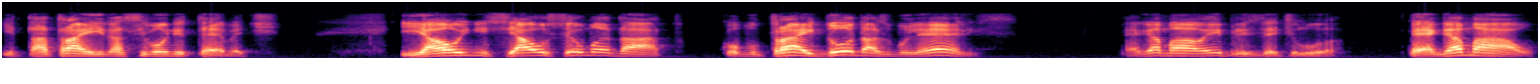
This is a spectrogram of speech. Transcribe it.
e está traindo a Simone Tebet. E ao iniciar o seu mandato como traidor das mulheres, pega mal, hein, presidente Lula? Pega mal.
